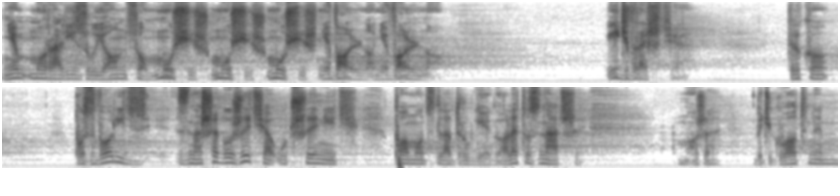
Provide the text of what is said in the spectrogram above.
nie moralizującą musisz, musisz, musisz, nie wolno, nie wolno. Idź wreszcie. Tylko pozwolić z, z naszego życia uczynić pomoc dla drugiego, ale to znaczy może być głodnym,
